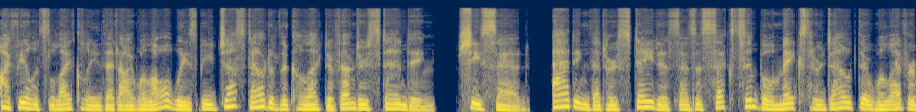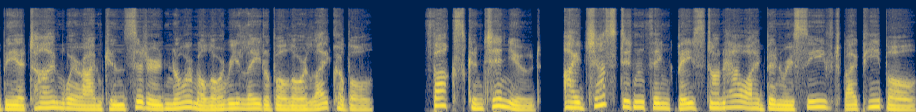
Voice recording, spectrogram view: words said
I feel it's likely that I will always be just out of the collective understanding, she said, adding that her status as a sex symbol makes her doubt there will ever be a time where I'm considered normal or relatable or likable. Fox continued, I just didn't think based on how I'd been received by people,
